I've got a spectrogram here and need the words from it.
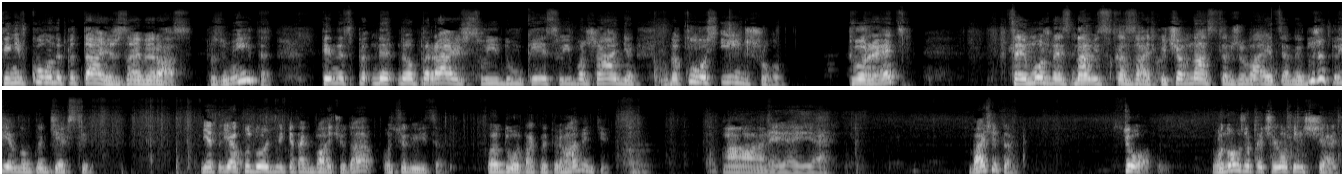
Ти ні в кого не питаєш зайвий раз. Розумієте? Ти не, спе- не, не опираєш свої думки, свої бажання на когось іншого. Творець, це можна навіть сказати, хоча в нас це вживається в не дуже приємному контексті. Я, я художник, я так бачу, да? Ось дивіться. Кладу отак на пергаменті. Ай-яй-яй. Бачите? Все. Воно вже почало тріщати.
